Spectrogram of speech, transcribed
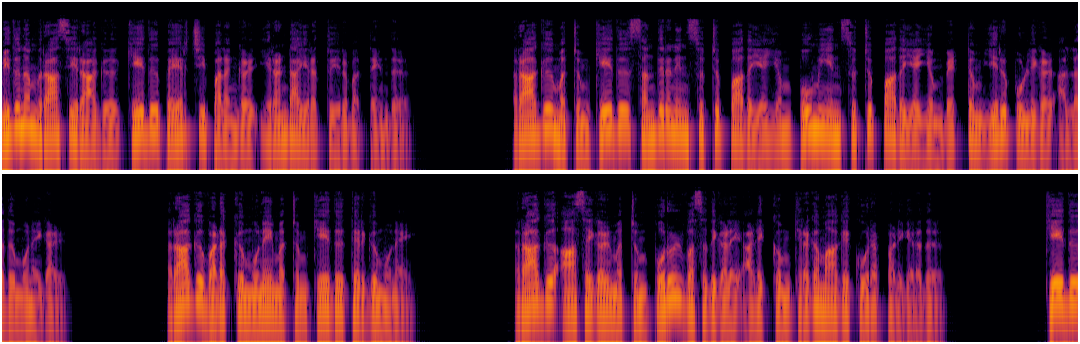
மிதுனம் ராசி ராகு கேது பெயர்ச்சி பலங்கள் இரண்டாயிரத்து இருபத்தைந்து. ராகு மற்றும் கேது சந்திரனின் சுற்றுப்பாதையையும் பூமியின் சுற்றுப்பாதையையும் வெட்டும் இரு புள்ளிகள் அல்லது முனைகள். ராகு வடக்கு முனை மற்றும் கேது தெற்கு முனை. ராகு ஆசைகள் மற்றும் பொருள் வசதிகளை அளிக்கும் கிரகமாக கூறப்படுகிறது. கேது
